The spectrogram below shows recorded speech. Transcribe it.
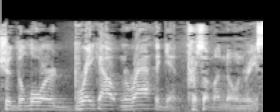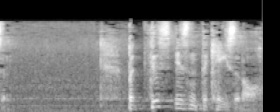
should the Lord break out in wrath again for some unknown reason. But this isn't the case at all.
